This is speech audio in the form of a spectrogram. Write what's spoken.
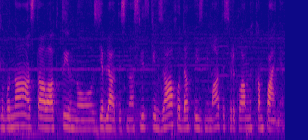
Вона стала активно з'являтися на світських заходах і зніматися в рекламних кампаніях.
